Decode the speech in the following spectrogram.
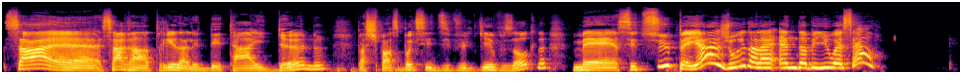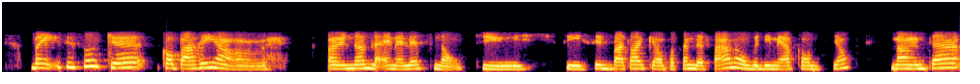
Sans, euh, sans rentrer dans les détails de, là, parce que je pense pas que c'est divulgué, vous autres, là, mais c'est-tu payant à jouer dans la NWSL? Ben, c'est sûr que comparé à un, un homme, la MLS, non. C'est, c'est une bataille qu'on est en train de faire. Là. On veut des meilleures conditions. Mais en même temps,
